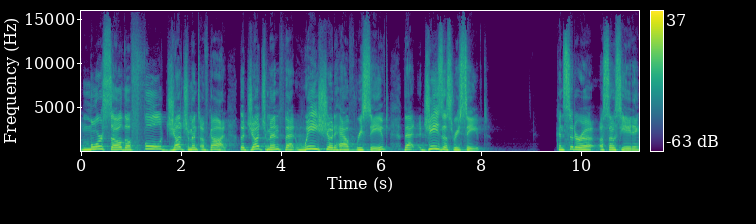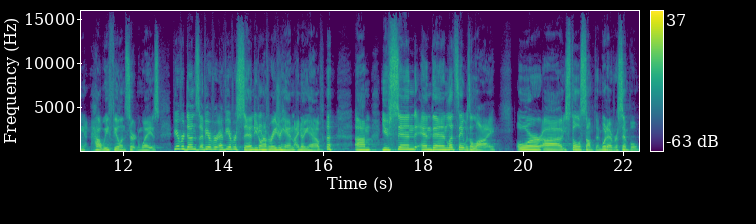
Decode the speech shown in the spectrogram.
more so the full judgment of God, the judgment that we should have received, that Jesus received. Consider uh, associating how we feel in certain ways. Have you ever done? Have you ever? Have you ever sinned? You don't have to raise your hand. I know you have. um, you've sinned, and then let's say it was a lie, or uh, you stole something, whatever, simple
